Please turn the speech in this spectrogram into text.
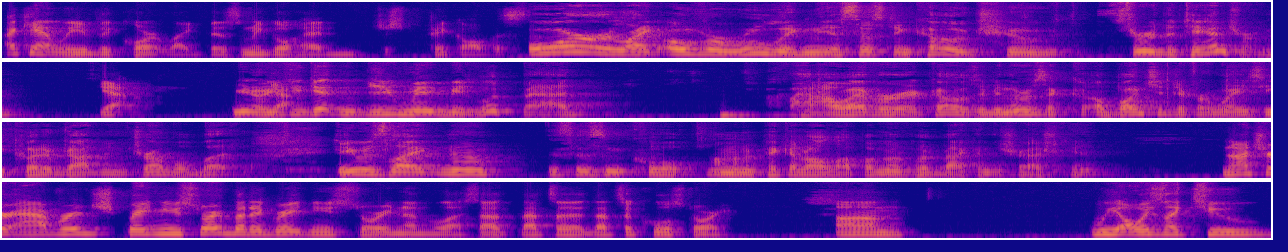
I can't leave the court like this. Let me go ahead and just pick all this." Stuff. Or like overruling the assistant coach who threw the tantrum. Yeah, You know, you Yeah. can get, you made me look bad. However it goes. I mean, there was a, a bunch of different ways he could have gotten in trouble, but he was like, no, this isn't cool. I'm going to pick it all up. I'm going to put it back in the trash can. not your average great news story, but a great news story nonetheless. That, that's a that's a cool story. Um, we always like to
